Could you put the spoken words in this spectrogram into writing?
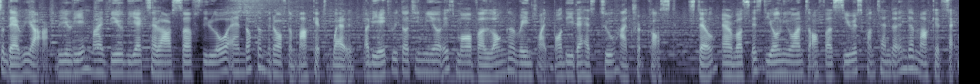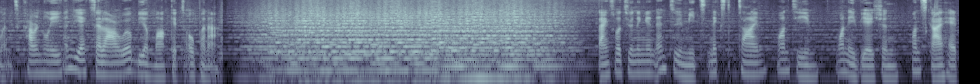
So there we are. Really, in my view, the XLR serves the lower end of the middle of the market well, but the A330neo is more of a longer range wide body that has too high trip cost. Still, Airbus is the only one to offer a serious contender in the market segment currently, and the XLR will be a market opener. Thanks for tuning in and to meet next time. One team, one aviation, one skyhead.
